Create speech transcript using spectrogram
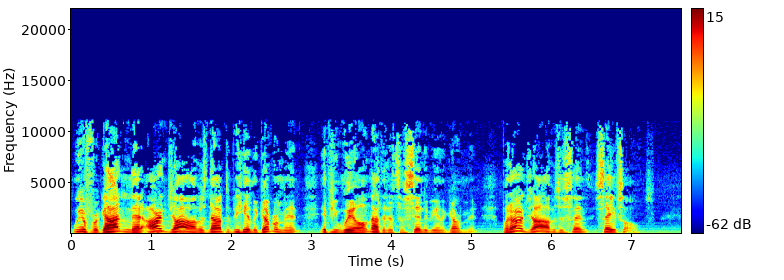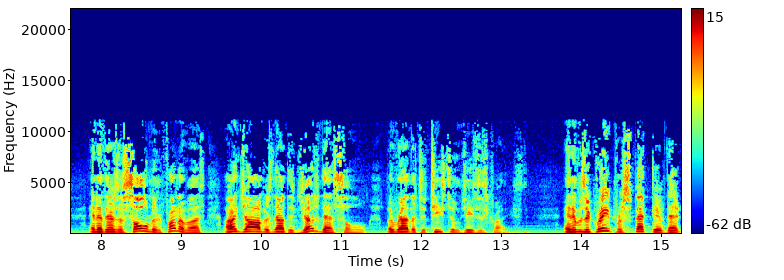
we have forgotten that our job is not to be in the government, if you will, not that it's a sin to be in the government, but our job is to send, save souls. And if there's a soul in front of us, our job is not to judge that soul, but rather to teach them Jesus Christ. And it was a great perspective that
